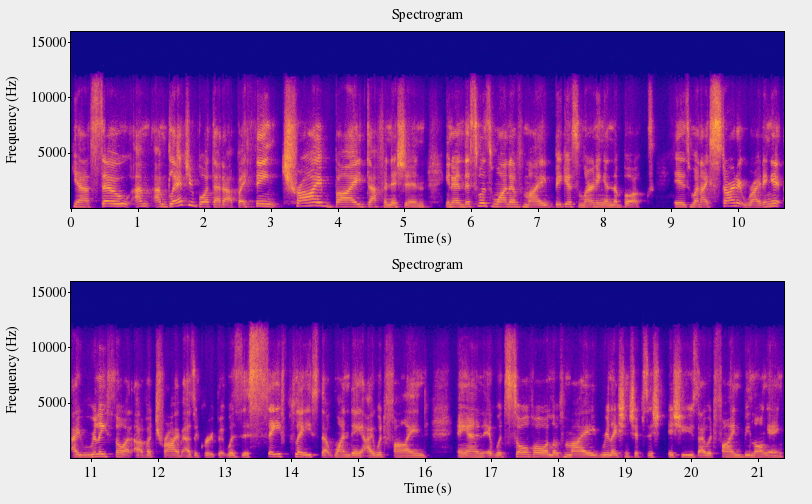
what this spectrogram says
Yeah, so I'm I'm glad you brought that up. I think tribe by definition, you know, and this was one of my biggest learning in the book is when I started writing it, I really thought of a tribe as a group. It was this safe place that one day I would find and it would solve all of my relationships is- issues. I would find belonging.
